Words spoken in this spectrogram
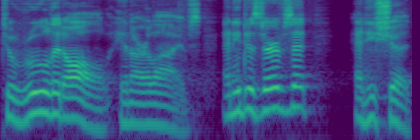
to rule it all in our lives. And he deserves it, and he should.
